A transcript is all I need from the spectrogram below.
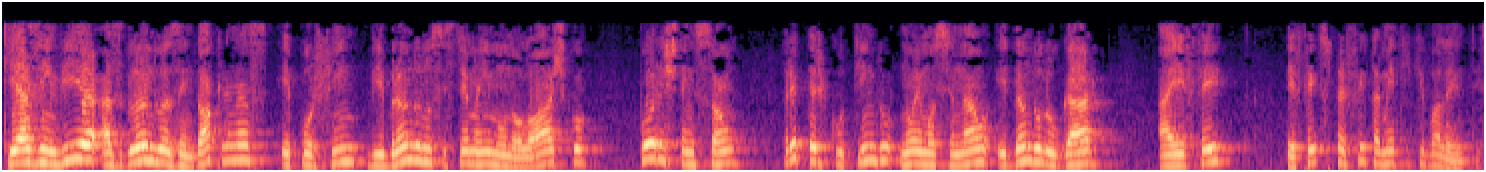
que as envia às glândulas endócrinas e, por fim, vibrando no sistema imunológico, por extensão, repercutindo no emocional e dando lugar a efeitos perfeitamente equivalentes.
